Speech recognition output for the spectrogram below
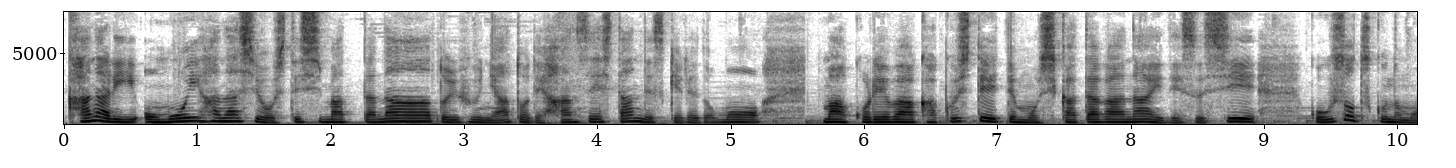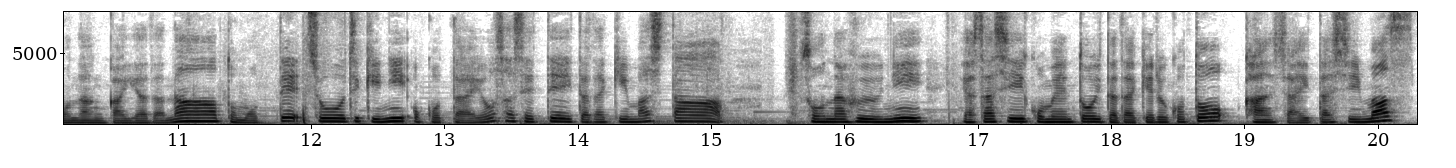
かなり重い話をしてしまったなというふうに後で反省したんですけれどもまあこれは隠していても仕方がないですしこう嘘つくのもなんか嫌だなと思って正直にお答えをさせていただきました。そんな風に優しいコメントをいただけること感謝いたします。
